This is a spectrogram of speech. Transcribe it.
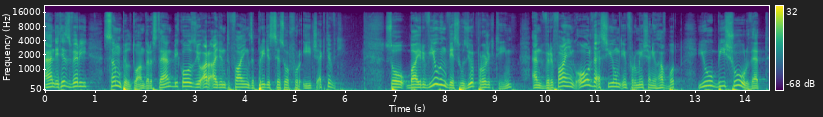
And it is very simple to understand because you are identifying the predecessor for each activity. So by reviewing this with your project team and verifying all the assumed information you have put, you be sure that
